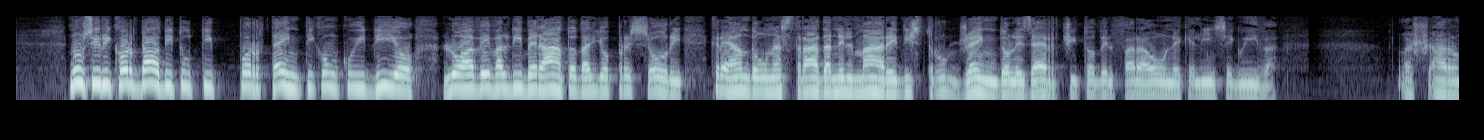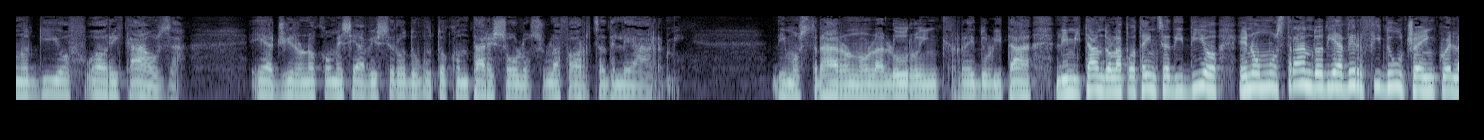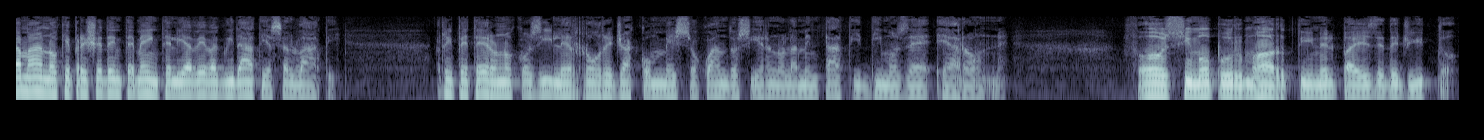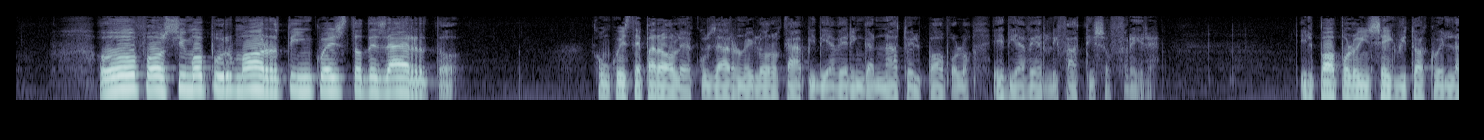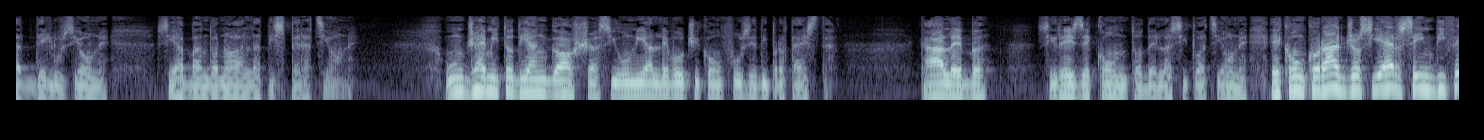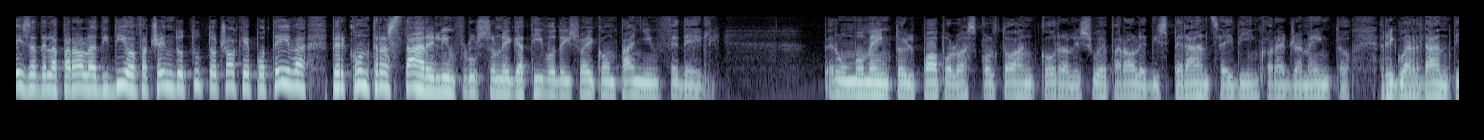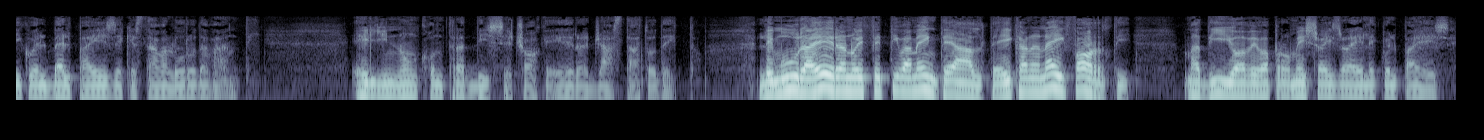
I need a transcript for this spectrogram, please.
Non si ricordò di tutti i portenti con cui Dio lo aveva liberato dagli oppressori, creando una strada nel mare e distruggendo l'esercito del faraone che li inseguiva. Lasciarono Dio fuori causa e agirono come se avessero dovuto contare solo sulla forza delle armi dimostrarono la loro incredulità, limitando la potenza di Dio e non mostrando di aver fiducia in quella mano che precedentemente li aveva guidati e salvati. Ripeterono così l'errore già commesso quando si erano lamentati di Mosè e Aronne. Fossimo pur morti nel paese d'Egitto. Oh, fossimo pur morti in questo deserto. Con queste parole accusarono i loro capi di aver ingannato il popolo e di averli fatti soffrire. Il popolo in seguito a quella delusione si abbandonò alla disperazione. Un gemito di angoscia si unì alle voci confuse di protesta. Caleb si rese conto della situazione e con coraggio si erse in difesa della parola di Dio facendo tutto ciò che poteva per contrastare l'influsso negativo dei suoi compagni infedeli. Per un momento il popolo ascoltò ancora le sue parole di speranza e di incoraggiamento riguardanti quel bel paese che stava loro davanti. Egli non contraddisse ciò che era già stato detto. Le mura erano effettivamente alte e i cananei forti, ma Dio aveva promesso a Israele quel paese.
